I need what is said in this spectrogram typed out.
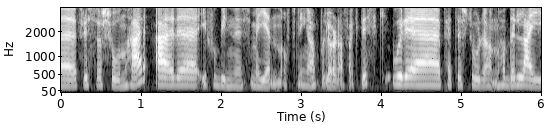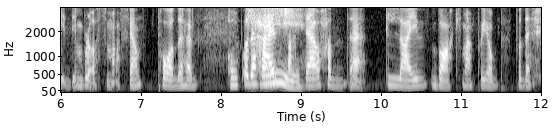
eh, frustrasjonen her er eh, i forbindelse med gjenåpninga på lørdag, faktisk. Hvor eh, Petter Stordalen hadde leid inn blåsemafiaen på The Hub. Og det her satt jeg og hadde live bak meg på jobb på desk.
